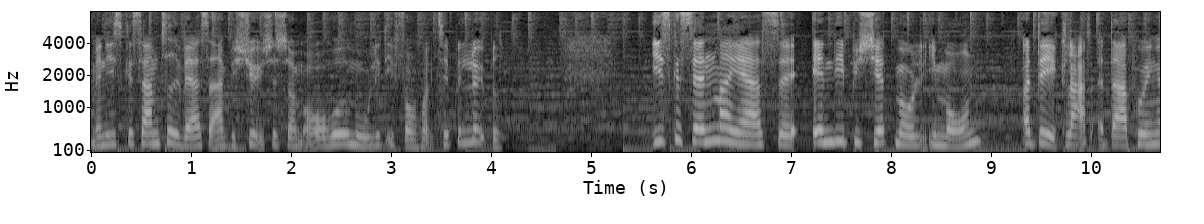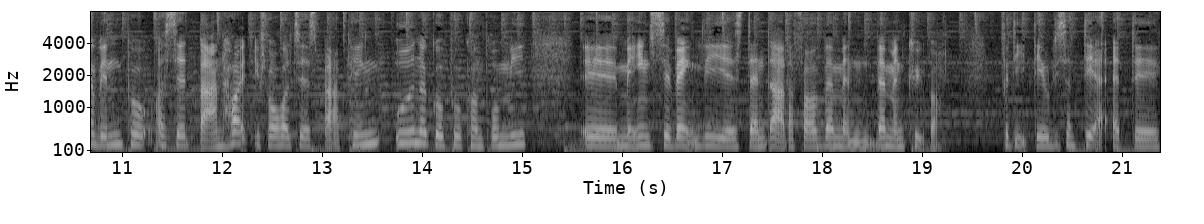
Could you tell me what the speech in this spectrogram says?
Men I skal samtidig være så ambitiøse som overhovedet muligt i forhold til beløbet. I skal sende mig jeres øh, endelige budgetmål i morgen, og det er klart, at der er point at vinde på at sætte barn højt i forhold til at spare penge, uden at gå på kompromis øh, med ens sædvanlige øh, standarder for, hvad man, hvad man køber. Fordi det er jo ligesom der, at øh,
